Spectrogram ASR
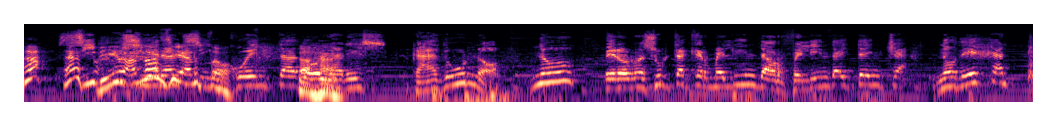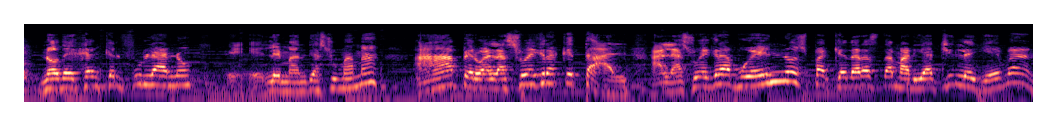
si no pusieran cierto. 50 Ajá. dólares cada uno. No, pero resulta que Hermelinda, Orfelinda y Tencha no dejan, no dejan que el fulano eh, eh, le mande a su mamá. Ah, pero a la suegra, ¿qué tal? A la suegra, buenos, para quedar hasta mariachi le llevan.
